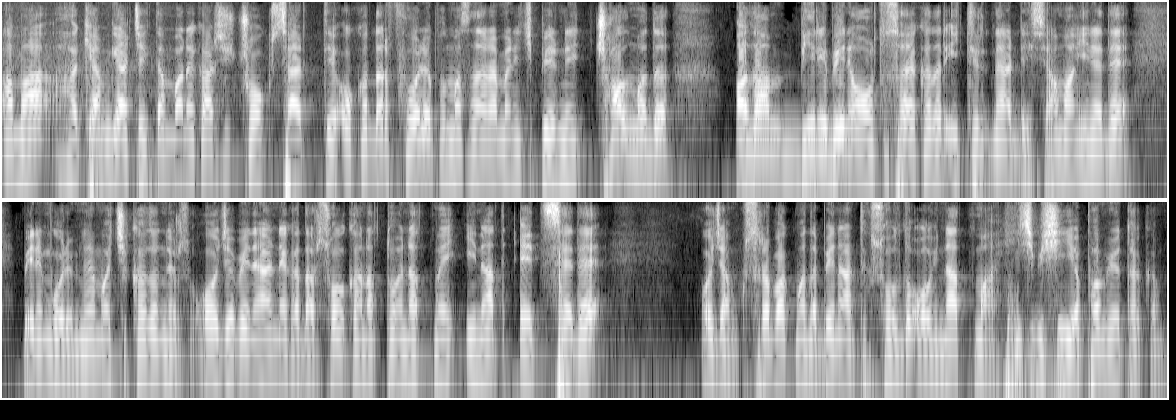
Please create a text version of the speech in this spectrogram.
Ama hakem gerçekten bana karşı çok sertti. O kadar foul yapılmasına rağmen hiçbirini çalmadı. Adam biri beni orta sahaya kadar itirdi neredeyse. Ama yine de benim golümle maçı kazanıyoruz. Hoca beni her ne kadar sol kanatta oynatmayı inat etse de hocam kusura bakma da beni artık solda oynatma. Hiçbir şey yapamıyor takım.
